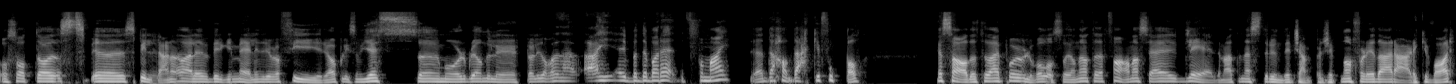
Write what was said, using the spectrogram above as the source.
Og så at uh, spillerne, eller Birger Meling, driver og fyrer opp liksom Yes, uh, målet blir annullert. Og liksom, nei, det bare For meg, det, det, er ikke fotball. Jeg sa det til deg på Ullevål også, Jonny, at faen, altså, jeg gleder meg til neste runde i championship nå, fordi der er det ikke var.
